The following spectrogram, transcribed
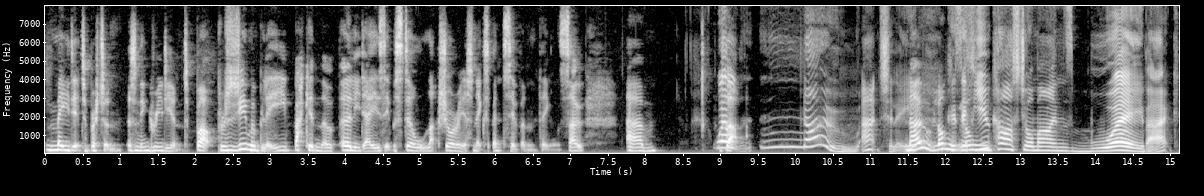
made it to Britain as an ingredient, but presumably back in the early days it was still luxurious and expensive and things. So um, Well, no, actually. no, long Because if long- you cast your minds way back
